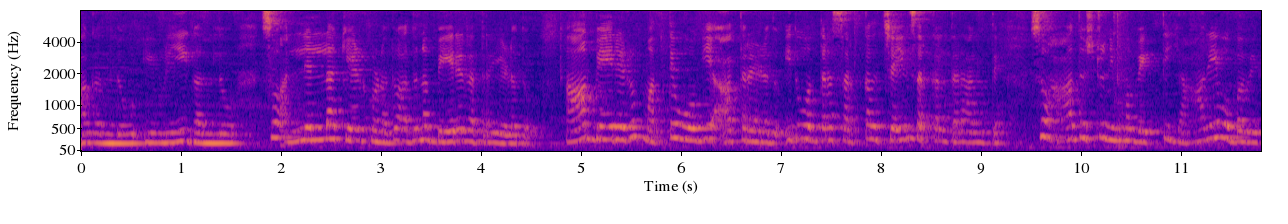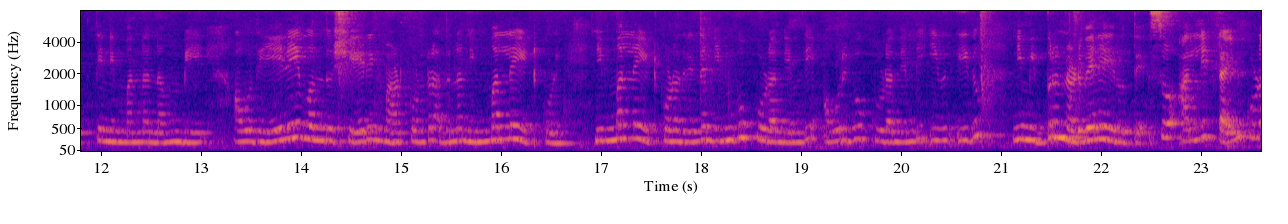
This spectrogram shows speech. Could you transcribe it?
ಆಗಂದ್ಲು ಇವಳು ಈಗಂದ್ಲು ಸೊ ಅಲ್ಲೆಲ್ಲ ಕೇಳ್ಕೊಳೋದು ಅದನ್ನು ಬೇರೆಯವ್ರ ಹತ್ರ ಹೇಳೋದು. ಆ ಬೇರೆಯವರು ಮತ್ತೆ ಹೋಗಿ ಆ ಥರ ಹೇಳೋದು. ಇದು ಒಂಥರ ಸರ್ಕಲ್ ಚೈನ್ ಸರ್ಕಲ್ ಥರ ಆಗುತ್ತೆ. ಸೊ ಆದಷ್ಟು ನಿಮ್ಮ ವ್ಯಕ್ತಿ ಯಾರೇ ಒಬ್ಬ ವ್ಯಕ್ತಿ ನಿಮ್ಮನ್ನು ನಂಬಿ ಅವ್ರದ್ದು ಏನೇ ಒಂದು ಶೇರಿಂಗ್ ಮಾಡಿಕೊಂಡ್ರೆ ಅದನ್ನು ನಿಮ್ಮಲ್ಲೇ ಇಟ್ಕೊಳ್ಳಿ. ನಿಮ್ಮಲ್ಲೇ ಇಟ್ಕೊಳ್ಳೋದ್ರಿಂದ ನಿಮಗೂ ಕೂಡ ನೆಮ್ಮದಿ, ಅವರಿಗೂ ಕೂಡ ನೆಮ್ಮದಿ. ಇವ್, ಇದು ನಿಮ್ಮಿಬ್ಬರ ನಡುವೆನೇ ಇರುತ್ತೆ. ಸೊ ಅಲ್ಲಿ ಟೈಮ್ ಕೂಡ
